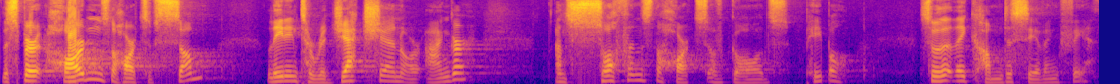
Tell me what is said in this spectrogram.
The Spirit hardens the hearts of some, leading to rejection or anger, and softens the hearts of God's people so that they come to saving faith.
